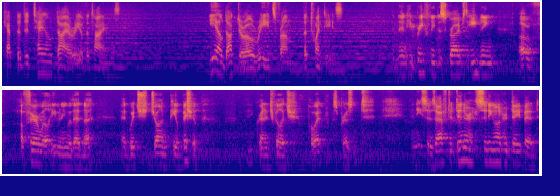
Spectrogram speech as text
kept a detailed diary of the times. E.L. Doctorow reads from the 20s. And then he briefly describes the evening of a farewell evening with Edna, at which John Peale Bishop, the Greenwich Village poet, was present. And he says, After dinner, sitting on her daybed,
